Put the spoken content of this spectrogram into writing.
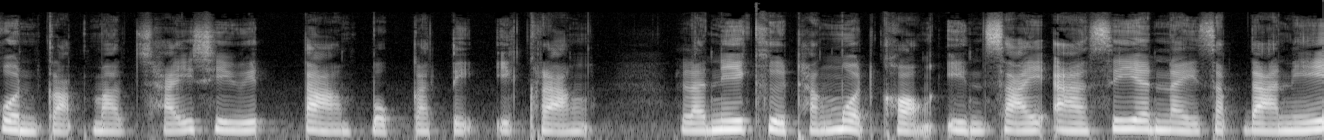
คนกลับมาใช้ชีวิตตามปกติอีกครั้ง และนี่คือทั้งหมดของ i n s i ซต์อาเซียนในสัปดาห์นี้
